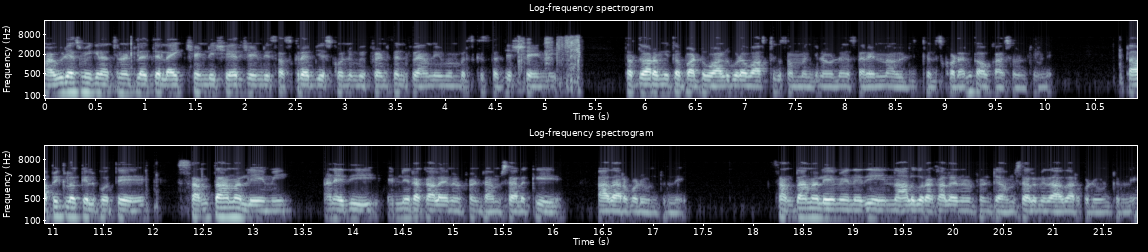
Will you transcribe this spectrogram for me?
మా వీడియోస్ మీకు నచ్చినట్లయితే లైక్ చేయండి షేర్ చేయండి సబ్స్క్రైబ్ చేసుకోండి. మీ ఫ్రెండ్స్ అండ్ ఫ్యామిలీ మెంబర్స్కి సజెస్ట్ చేయండి. తద్వారా మీతో పాటు వాళ్ళు కూడా వాస్తుకు సంబంధించిన సరైన నాలెడ్జ్ తెలుసుకోవడానికి అవకాశం ఉంటుంది. టాపిక్లోకి వెళ్ళిపోతే సంతాన లేమి అనేది ఎన్ని రకాలైనటువంటి అంశాలకి ఆధారపడి ఉంటుంది. సంతాన లేమి అనేది నాలుగు రకాలైనటువంటి అంశాల మీద ఆధారపడి ఉంటుంది.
